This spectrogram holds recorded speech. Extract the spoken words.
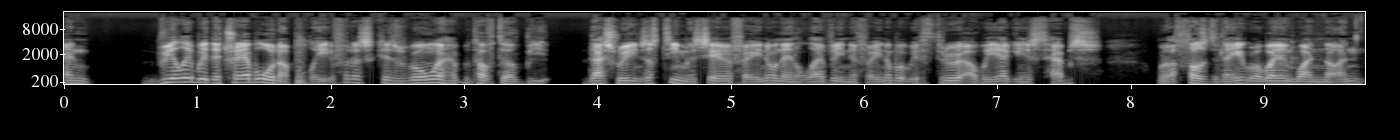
And really, with the treble on a plate for us, because we only would have to have beat this Rangers team in the semi final and then Livy in the final, but we threw it away against Hibs on a Thursday night. We're winning 1 nothing.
